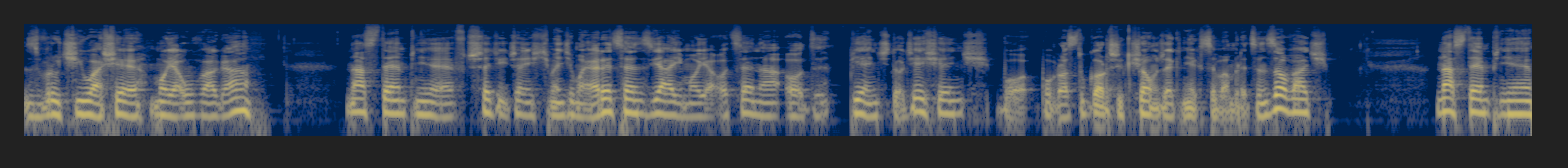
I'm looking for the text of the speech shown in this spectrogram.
zwróciła się moja uwaga. Następnie w trzeciej części będzie moja recenzja i moja ocena od 5 do 10, bo po prostu gorszych książek nie chcę Wam recenzować. Następnie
